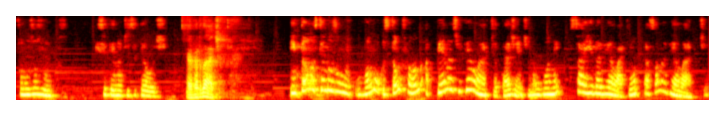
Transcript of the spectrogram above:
somos os únicos que se tem notícia até hoje. É verdade. Então nós temos um. Vamos, estamos falando apenas de Via Láctea, tá, gente? Não vou nem sair da Via Láctea, vamos ficar só na Via Láctea,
